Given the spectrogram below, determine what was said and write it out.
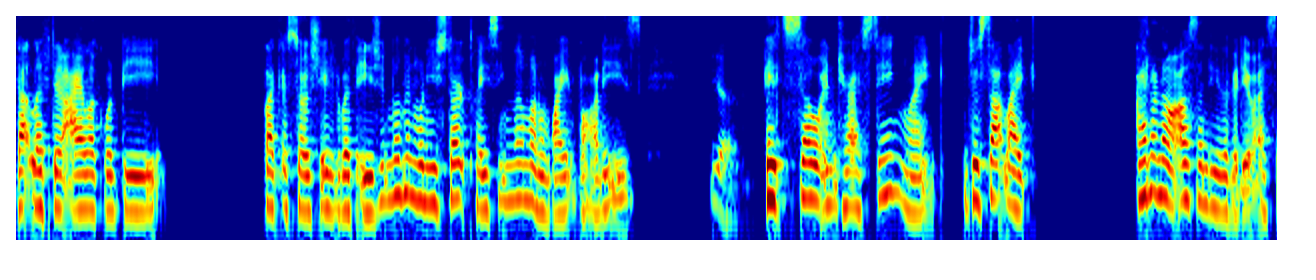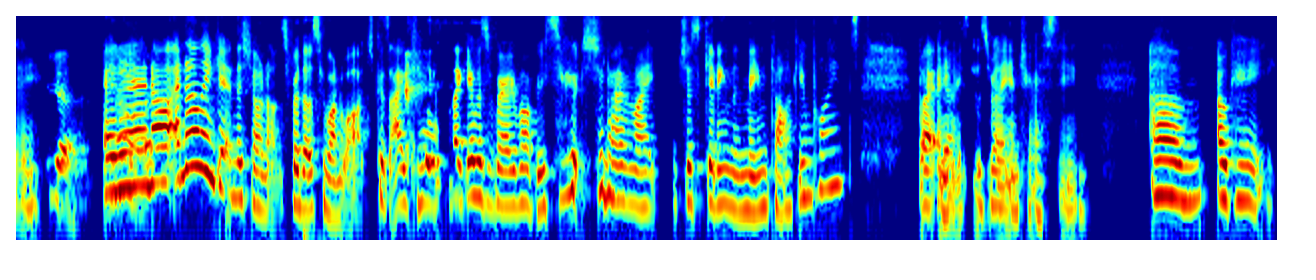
that lifted eye look would be like associated with Asian women, when you start placing them on white bodies, yeah, it's so interesting. Like just that, like I don't know. I'll send you the video essay. Yeah. And no, then I... I'll and I'll link it in the show notes for those who want to watch because I can't like it was very well researched and I'm like just getting the main talking points. But anyways, yeah. it was really interesting. Um, okay.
